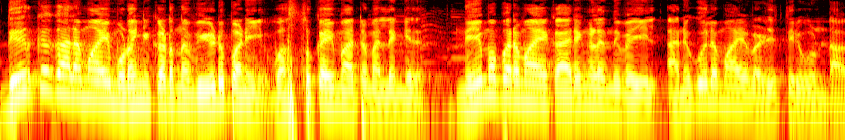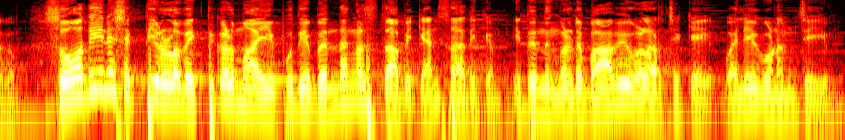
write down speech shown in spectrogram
ദീർഘകാലമായി മുടങ്ങിക്കിടന്ന വീട് പണി വസ്തു കൈമാറ്റം അല്ലെങ്കിൽ നിയമപരമായ കാര്യങ്ങൾ എന്നിവയിൽ അനുകൂലമായ വഴിത്തിരിവുണ്ടാകും. സ്വാധീന ശക്തിയുള്ള വ്യക്തികളുമായി പുതിയ ബന്ധങ്ങൾ സ്ഥാപിക്കാൻ സാധിക്കും. ഇത് നിങ്ങളുടെ ഭാവി വളർച്ചയ്ക്ക് വലിയ ഗുണം ചെയ്യും.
